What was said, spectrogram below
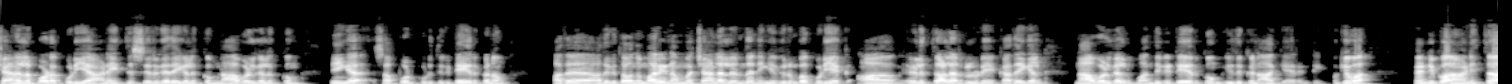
சேனல்ல போடக்கூடிய அனைத்து சிறுகதைகளுக்கும், நாவல்களுக்கும் நீங்க சப்போர்ட் கொடுத்துக்கிட்டே இருக்கணும். அதை அதுக்கு தகுந்த மாதிரி நம்ம சேனல்ல இருந்து நீங்க விரும்பக்கூடிய எழுத்தாளர்களுடைய கதைகள், நாவல்கள் வந்துகிட்டே இருக்கும். இதுக்கு நான் கேரண்டி. ஓகேவா? கண்டிப்பா அனிதா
